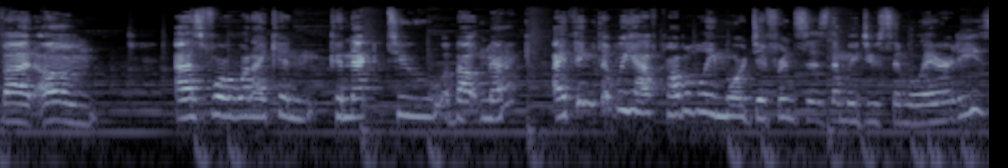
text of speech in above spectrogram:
But um, as for what I can connect to about Mac, I think that we have probably more differences than we do similarities.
